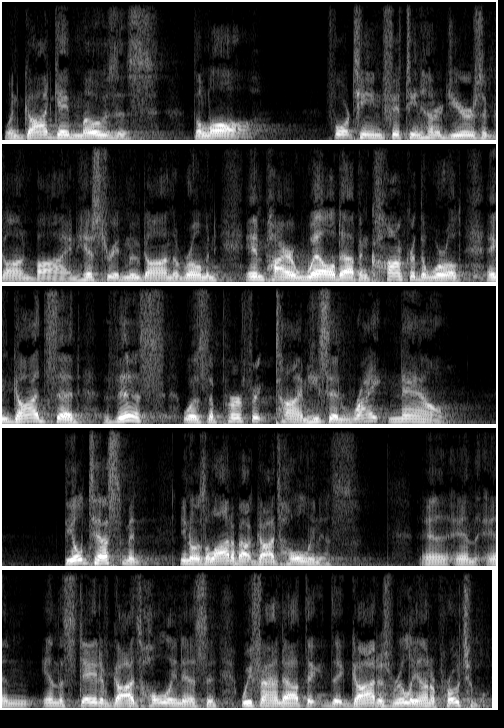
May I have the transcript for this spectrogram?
when God gave Moses the law, 14, 1500 years have gone by, and history had moved on. The Roman Empire welled up and conquered the world. And God said, This was the perfect time. He said, Right now. The Old Testament, you know, is a lot about God's holiness and, and, and in the state of God's holiness, and we found out that, that God is really unapproachable.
